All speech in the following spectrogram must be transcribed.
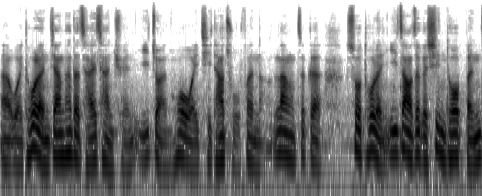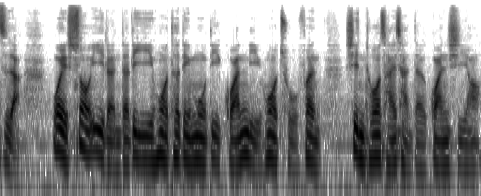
呃委托人将他的财产权移转或为其他处分呢，让这个受托人依照这个信托本旨啊，为受益人的利益或特定目的管理或处分信托财产的关系哈。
